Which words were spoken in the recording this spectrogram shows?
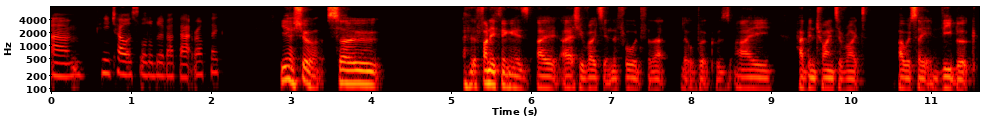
Um, can you tell us a little bit about that, real quick? Yeah, sure. So the funny thing is, I, I actually wrote it in the forward for that little book. Was I have been trying to write, I would say the book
